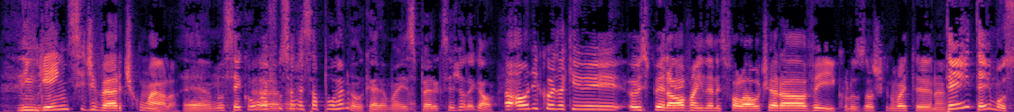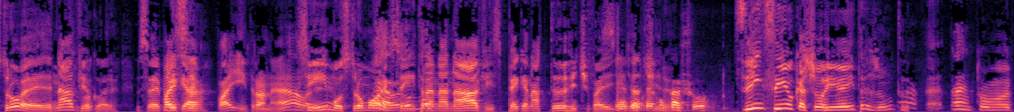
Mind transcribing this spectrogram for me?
Ninguém se diverte com ela. É, eu não sei como vai funcionar essa porra não, cara, mas espero que seja legal. A a única coisa que eu esperava ainda nesse Fallout era veículos, acho que não vai ter, né? Tem, tem, mostrou, é nave agora. Você vai Mas pegar... você vai entrar nela? Sim, E- mostrou uma hora É, que você entra vou- na nave, pega na turret, vai Você entra até com o cachorro. Sim, sim, o cachorrinho entra junto. É, então, eu-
